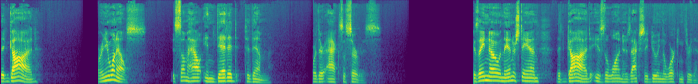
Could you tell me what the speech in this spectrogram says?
that God or anyone else is somehow indebted to them for their acts of service. Because they know and they understand that God is the one who's actually doing the working through them.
